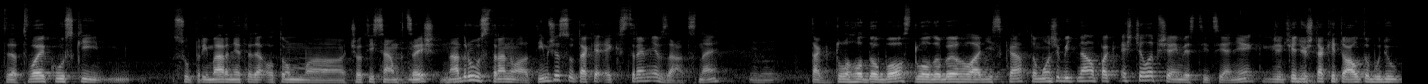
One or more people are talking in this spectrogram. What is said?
teda tvoje kúsky sú primárne teda o tom, čo ty sám chceš. Mm-hmm. Na druhou stranu, ale tým, že sú také extrémne vzácne, mm-hmm. tak dlhodobo, z dlhodobého hľadiska, to môže byť naopak ešte lepšia investícia, nie? Že keď už takéto auto budú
